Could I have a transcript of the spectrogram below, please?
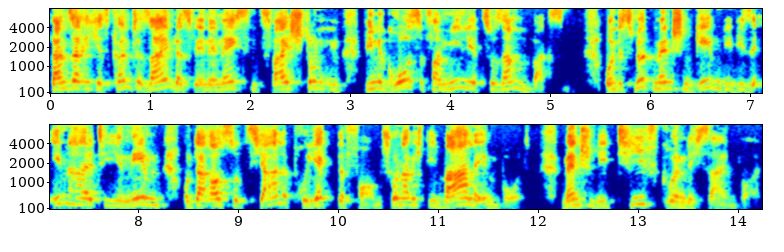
Dann sage ich, es könnte sein, dass wir in den nächsten zwei Stunden wie eine große Familie zusammenwachsen. Und es wird Menschen geben, die diese Inhalte hier nehmen und daraus soziale Projekte formen. Schon habe ich die Wale im Boot. Menschen, die tiefgründig sein wollen,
